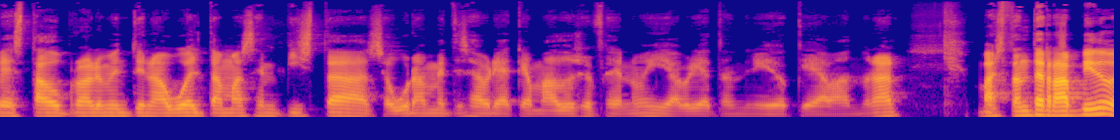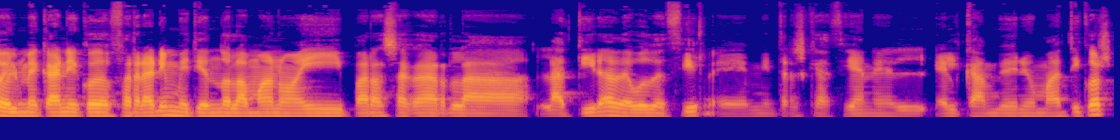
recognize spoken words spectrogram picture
estado probablemente una vuelta más en pista, seguramente se habría quemado ese freno y habría tenido que abandonar. Bastante rápido el mecánico de Ferrari metiendo la mano ahí para sacar la, tira, debo decir, eh, mientras que hacían el, cambio de neumáticos.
